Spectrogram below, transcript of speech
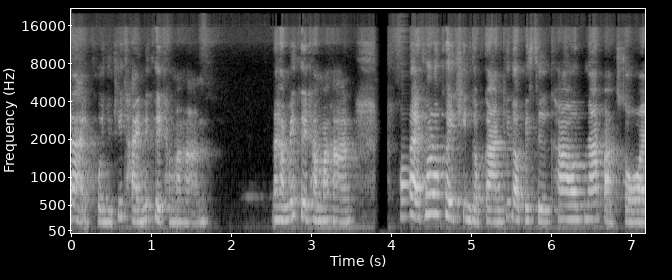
หลายคนอยู่ที่ไทยไม่เคยทำอาหารนะคะไม่เคยทำอาหาร เพราะอะไรเพราะเราเคยชินกับการที่เราไปซื้อข้าวหน้าปากซอย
